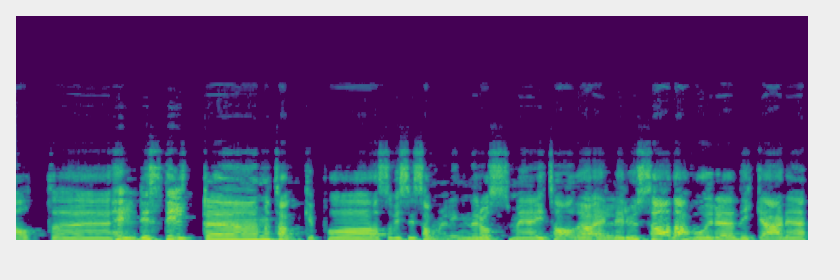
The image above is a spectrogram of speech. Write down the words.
alt uh, heldig stilt uh, med tanke på altså Hvis vi sammenligner oss med Italia eller USA, da, hvor det ikke er det eh,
